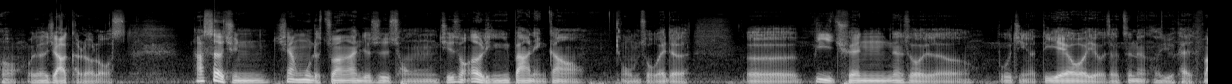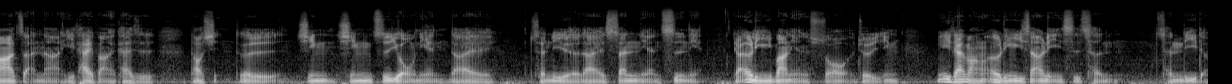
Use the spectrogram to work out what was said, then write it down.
哦，我就叫 Kloros，它社群项目的专案就是从其实从二零一八年刚好我们所谓的呃币圈那时候的。不仅有 DAO 也有这个智能合约开始发展啊，以太坊也开始到行这个行行之有年，大概成立了大概三年四年，在二零一八年的时候就已经，因为以太坊二零一三、二零一四成成立的，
